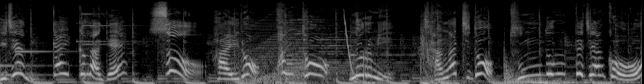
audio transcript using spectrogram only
이젠 깔끔하게 쑥! 하이로 황토 누르미 장아찌도 둥둥 뜨지 않고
